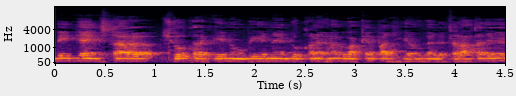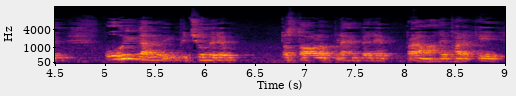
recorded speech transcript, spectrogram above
ਵੀ ਗੈਂਗਸਟਰ ਸ਼ੋਅ ਕਰਕੇ ਇਹਨੂੰ ਵੀ ਇਹਨੇ ਲੋਕਾਂ ਨੇ ਕਹਿਣਾ ਵਾਕਿਆ ਭੱਜ ਗਿਆ ਉਹਨੂੰ ਗੱਲ ਚਲਾਤਾ ਜਿਵੇਂ ਉਹੀ ਗੱਲ ਹੋਈ, ਪਿੱਛੋਂ ਮੇਰੇ ਪਿਸਤੌਲ ਆਪਣੇ ਮੇਰੇ ਭਰਾਵਾਂ ਦੇ ਫੜ ਕੇ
